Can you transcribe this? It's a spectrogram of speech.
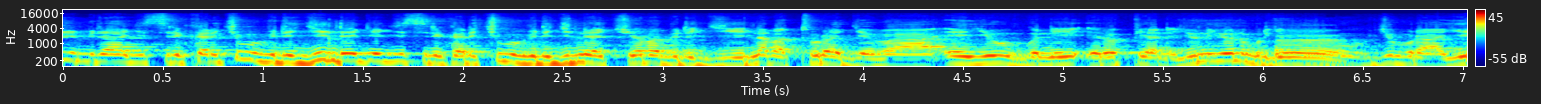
nshimira igisirikare cy'ububirigi indege y'igisirikare cy'ububirigi ntiyacyuye ababirigi n'abaturage ba EU ubwo ni European Union umuryango w'ibihugu by'uburayi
